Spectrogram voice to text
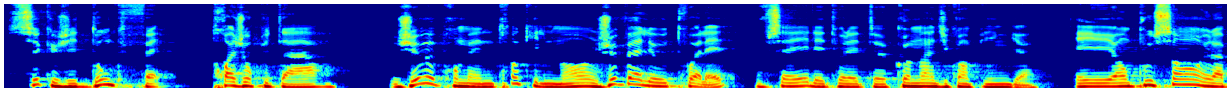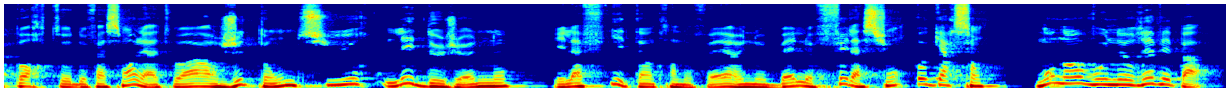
Ce que j'ai donc fait. Trois jours plus tard, je me promène tranquillement, je vais aller aux toilettes. Vous savez, les toilettes communs du camping. Et en poussant la porte de façon aléatoire, je tombe sur les deux jeunes et la fille était en train de faire une belle fellation au garçon. Non, non, vous ne rêvez pas.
